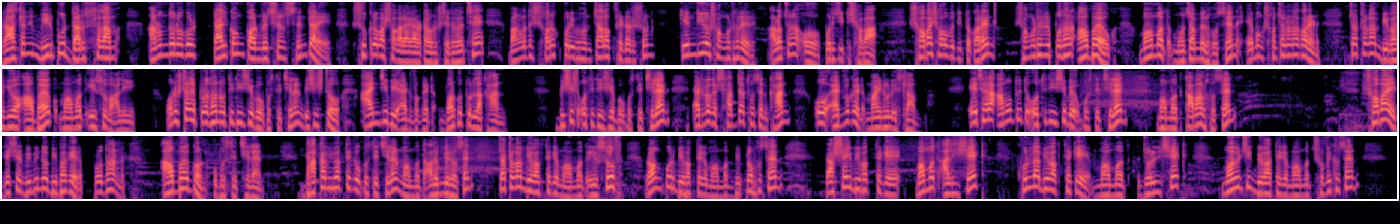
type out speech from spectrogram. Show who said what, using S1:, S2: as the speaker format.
S1: রাজধানীর মিরপুর দারুসালাম আনন্দনগর টাইলকং কনভেনশন সেন্টারে শুক্রবার সকাল এগারোটা অনুষ্ঠিত হয়েছে বাংলাদেশ সড়ক পরিবহন চালক ফেডারেশন কেন্দ্রীয় সংগঠনের আলোচনা ও পরিচিতি সভা। সভায় সভাপতিত্ব করেন সংগঠনের প্রধান আহ্বায়ক মোহাম্মদ মোজাম্মেল হোসেন এবং সঞ্চালনা করেন চট্টগ্রাম বিভাগীয় আহ্বায়ক মোহাম্মদ ইউসুফ আলী। অনুষ্ঠানে প্রধান অতিথি হিসেবে উপস্থিত ছিলেন বিশিষ্ট আইনজীবী অ্যাডভোকেট বরকতুল্লাহ খান। বিশেষ অতিথি হিসেবে উপস্থিত ছিলেন অ্যাডভোকেট সাজ্জাদ হোসেন খান ও অ্যাডভোকেট মাইনুল ইসলাম। এছাড়া আমন্ত্রিত অতিথি হিসেবে উপস্থিত ছিলেন মোহাম্মদ কামাল হোসেন। সবাই দেশের বিভিন্ন বিভাগের প্রধান আহ্বায়কগণ উপস্থিত ছিলেন। ঢাকা বিভাগ থেকে উপস্থিত ছিলেন মোহাম্মদ আলমগীর হোসেন, চট্টগ্রাম বিভাগ থেকে মোহাম্মদ ইউসুফ, রংপুর বিভাগ থেকে মোহাম্মদ বিপ্লব হোসেন, রাজশাহী বিভাগ থেকে মোহাম্মদ আলী শেখ, খুলনা বিভাগ থেকে মোহাম্মদ জলিল শেখ, ময়মনসিংহ বিভাগ থেকে মোহাম্মদ শফিক হোসেন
